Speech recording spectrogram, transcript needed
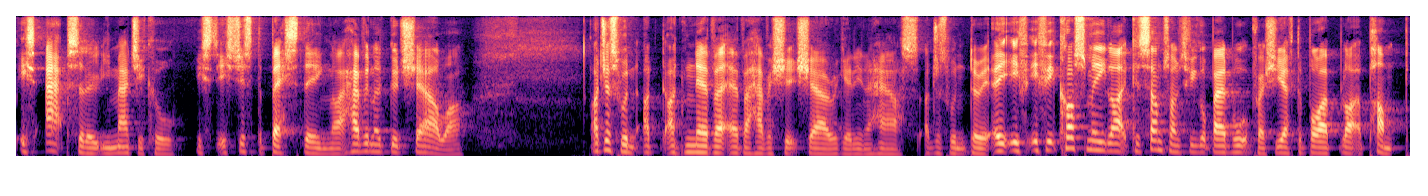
it's absolutely magical. It's it's just the best thing. Like having a good shower. I just wouldn't. I'd, I'd never ever have a shit shower again in a house. I just wouldn't do it. If if it cost me like, because sometimes if you've got bad water pressure, you have to buy like a pump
